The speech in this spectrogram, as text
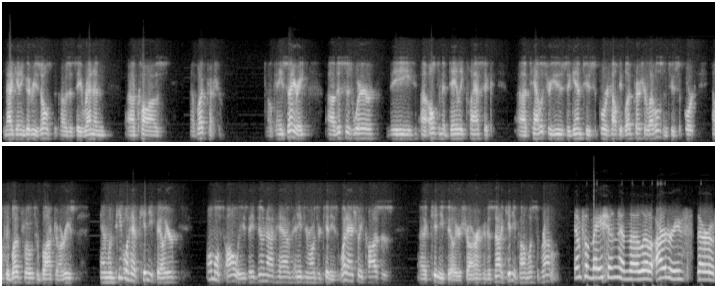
and not getting good results because it's a renin uh, uh, blood pressure. Okay, so at any rate, uh, this is where the uh, Ultimate Daily Classic uh, tablets are used again to support healthy blood pressure levels and to support healthy blood flow through blocked arteries. And when people have kidney failure, almost always they do not have anything wrong with their kidneys. What actually causes uh, kidney failure, Char? If it's not a kidney problem, what's the problem? Inflammation and the little arteries that are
